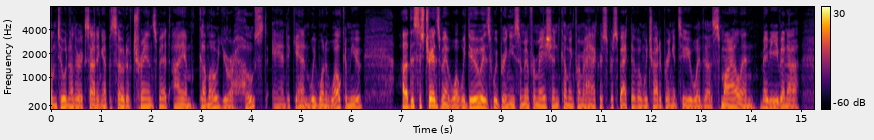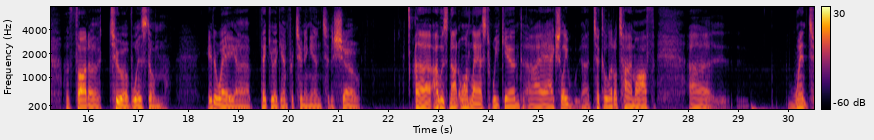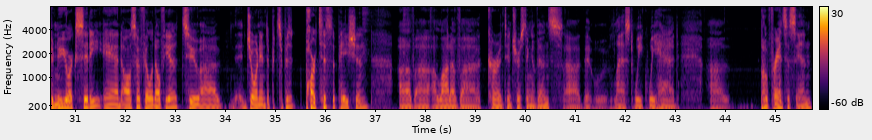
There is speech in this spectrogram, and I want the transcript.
Welcome to another exciting episode of Transmit. I am Gummo, your host, and again, we want to welcome you. Uh, this is Transmit. What we do is we bring you some information coming from a hacker's perspective, and we try to bring it to you with a smile and maybe even a, a thought or two of wisdom. Either way, uh, thank you again for tuning in to the show. Uh, I was not on last weekend. I actually uh, took a little time off. Uh, went to New York City and also Philadelphia to uh, join into particip- participation of uh, a lot of uh, current interesting events. Uh, that last week we had uh, Pope Francis in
